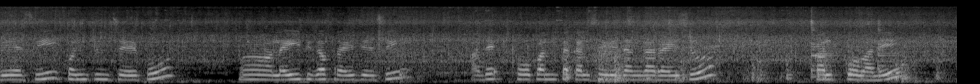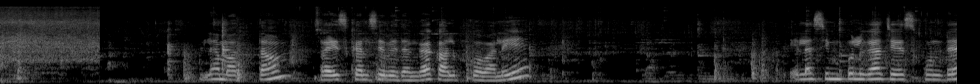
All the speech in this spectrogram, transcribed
వేసి కొంచెం సేపు లైట్గా ఫ్రై చేసి అదే పోపు అంతా కలిసే విధంగా రైసు కలుపుకోవాలి. ఇలా మొత్తం రైస్ కలిసే విధంగా కలుపుకోవాలి. ఇలా సింపుల్గా చేసుకుంటే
